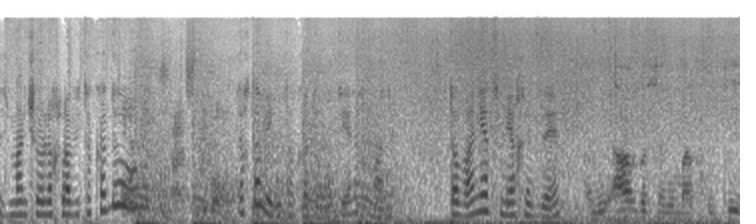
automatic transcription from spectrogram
בזמן שהוא הולך להביא את הכדור, לך תביא לי את הכדור, תהיה נחמד. טוב, אני אצמיח את זה. אני ארגוס, אני מלכותי.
